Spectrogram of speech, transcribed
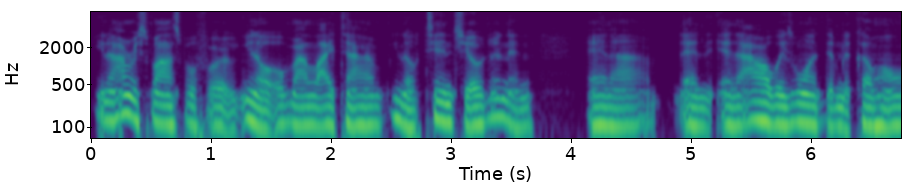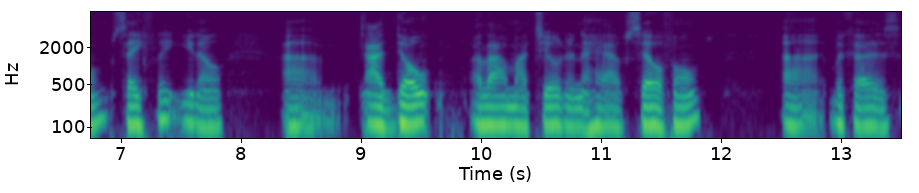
you know, I'm responsible for you know over my lifetime, you know, ten children, and and um and and I always want them to come home safely. You know, um, I don't allow my children to have cell phones uh, because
